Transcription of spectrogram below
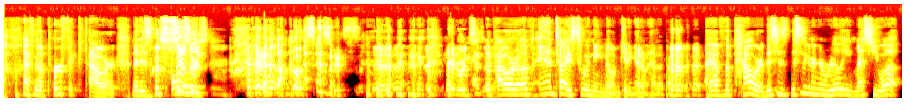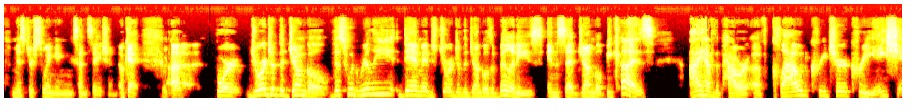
I have the perfect power that is totally Scissors. I'll go scissors. Edward have the power of anti-swinging. No, I'm kidding. I don't have that power. I have the power. This is this is going to really mess you up, Mister Swinging Sensation. Okay, Okay. uh, for George of the Jungle, this would really damage George of the Jungle's abilities in said jungle because I have the power of cloud creature creation.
